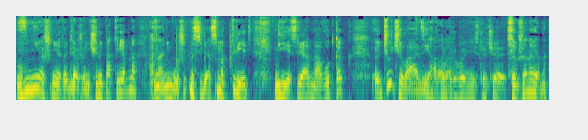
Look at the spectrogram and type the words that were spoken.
Внешне это для женщины потребно, она не может на себя смотреть, если она вот как э, чучело одета. Одно да. другое не исключает. Совершенно верно.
